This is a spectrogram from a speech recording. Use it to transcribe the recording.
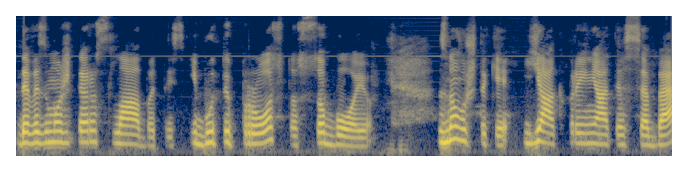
де ви зможете розслабитись і бути просто з собою. Знову ж таки, як прийняти себе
